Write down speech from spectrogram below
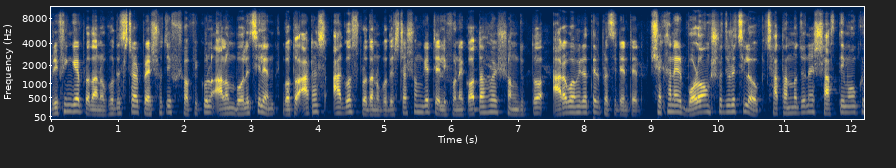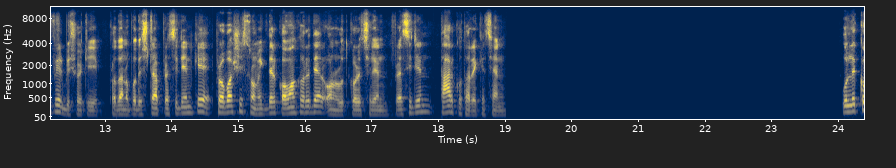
ব্রিফিংয়ে প্রধান উপদেষ্টার প্রেস সচিব শফিকুল আলম বলেছিলেন, গত আঠাশ আগস্ট প্রধান উপদেষ্টার সঙ্গে টেলিফোনে কথা হয় সংযুক্ত আরব আমিরাতের প্রেসিডেন্টের সেখানের বড় অংশ জুড়ে ছিল সাতান্ন জনের শাস্তি মৌকুফের বিষয়টি। প্রধান উপদেষ্টা প্রেসিডেন্টকে প্রবাসী শ্রমিকদের ক্ষমা করে দেওয়ার অনুরোধ করেছিলেন। প্রেসিডেন্ট তার কথা রেখেছেন। উল্লেখ্য,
